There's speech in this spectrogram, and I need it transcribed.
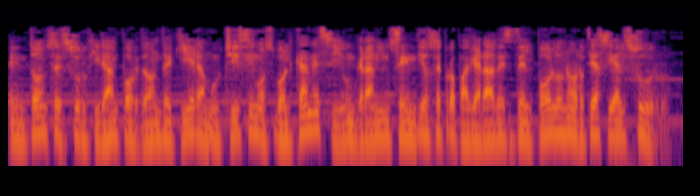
Entonces surgirán por donde quiera muchísimos volcanes y un gran incendio se propagará desde el polo norte hacia el sur.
